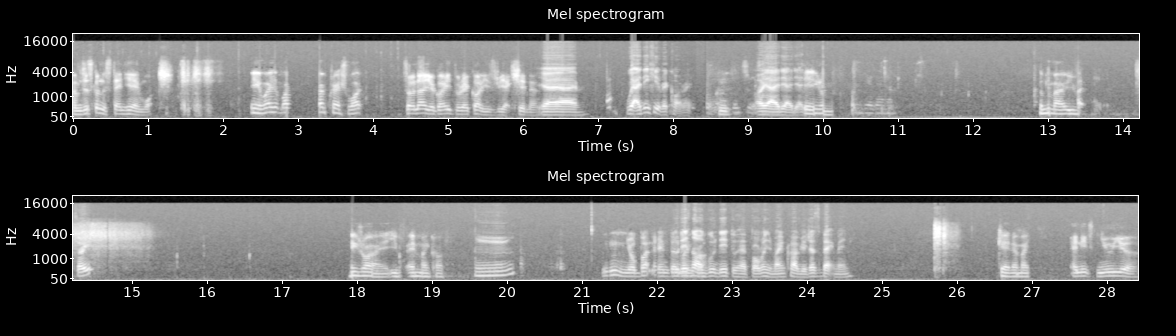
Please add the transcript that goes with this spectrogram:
I'm just gonna stand here and watch. Hey, why, why, why crash what? so now you're going to record his reaction. Uh. Yeah. Wait, I did hit record, right? Hmm. Oh yeah, I did, I did, I did. Hey, you know. Something my Sorry? things wrong. I if end Minecraft. Hmm. Mm, your butt entered Today's not a good day to have problems in Minecraft. You're just back, man. Okay, never mind. And it's New Year.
